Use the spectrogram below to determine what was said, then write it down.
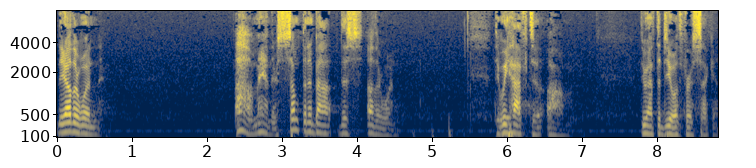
the other one, oh man, there's something about this other one that we have to, um, do have to deal with for a second.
